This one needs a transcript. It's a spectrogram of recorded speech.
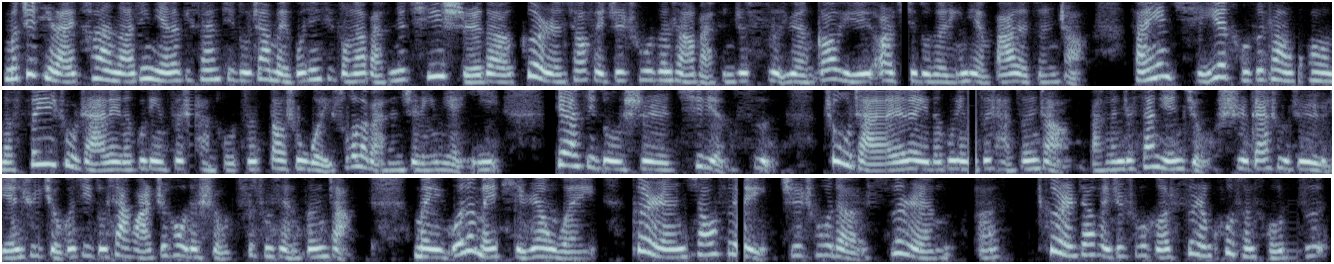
那么具体来看呢，今年的第三季度占美国经济总量百分之七十的个人消费支出增长了百分之四，远高于二季度的零点八的增长。反映企业投资状况的非住宅类的固定资产投资倒是萎缩了百分之零点一，第二季度是七点四。住宅类的固定资产增长百分之三点九，是该数据连续九个季度下滑之后的首次出现增长。美国的媒体认为，个人消费支出的私人呃。个人消费支出和私人库存投资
